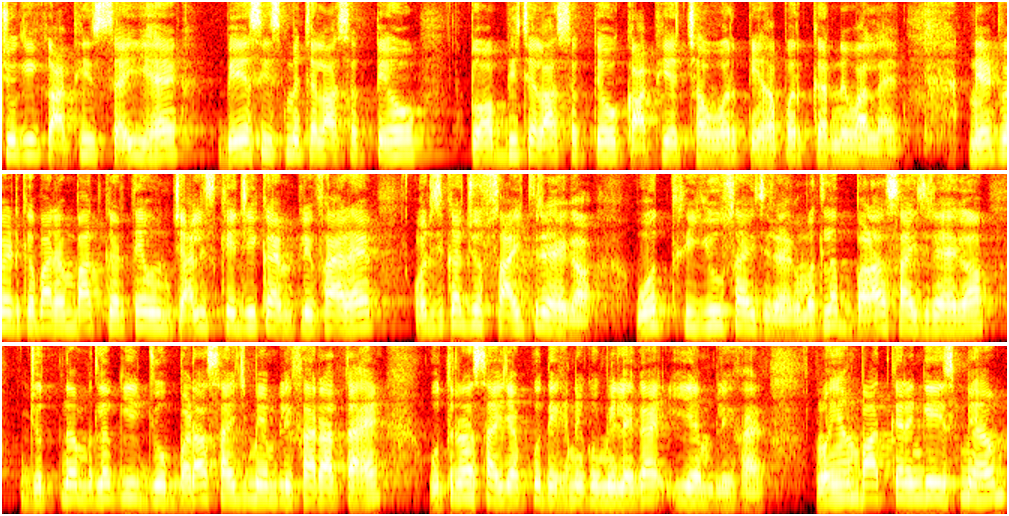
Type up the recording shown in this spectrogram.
जो कि काफ़ी सही है। बेस इसमें चला सकते हो। टॉप भी चला सकते हो। काफ़ी अच्छा वर्क यहाँ पर करने वाला है। नेट वेट के बारे में बात करते हैं। उनचालीस के का एम्पलीफायर है और इसका जो साइज़ रहेगा, वो थ्री यू साइज़ रहेगा। मतलब बड़ा साइज़ रहेगा, जितना मतलब कि जो बड़ा साइज़ में एम्पलीफायर आता है, उतना साइज़ आपको देखने को मिलेगा ये एम्पलीफायर वहीं हम बात करेंगे, इसमें हम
